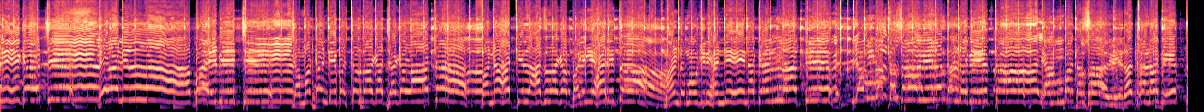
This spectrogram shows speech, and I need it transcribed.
ನೀಗಚ್ಚಿ ಹೇಳಲಿಲ್ಲ ಬಾಯಿ ಬಿಚ್ಚಿ. ಜಮಖಂಡಿ ಬಸ್ ಸ್ಟ್ಯಾಂಡ್ದಾಗ ಜಗಳಾತ ಬಣ್ಣ ಹಟ್ಟಿಲ್ಲ ಆದದಾಗ ಬಗಿ ಹರಿತ. ಮಂಡ ಮೂಗಿನ ಹಣ್ಣಿನ ಬೆನ್ನತ್ತಿ ಎಂಬತ್ತು ಸಾವಿರ ತಂಡ ಬೀತ್ತ ಎಂಬತ್ತು ಸಾವಿರ ತಂಡ ಬೀತ್ತ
